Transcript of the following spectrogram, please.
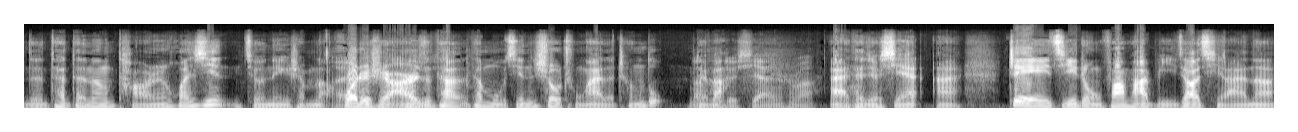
那他他能讨人欢心，就那个什么了，哎或者是儿子他他母亲受宠爱的程度，对吧他就？闲是吧？哎，他就闲，哎，这几种方法比较起来呢，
